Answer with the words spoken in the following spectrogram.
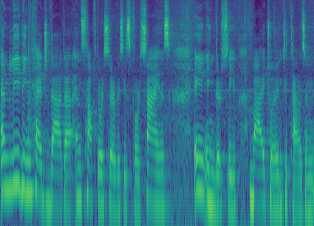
and leading-edge data and software services for science in industry by 2020.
